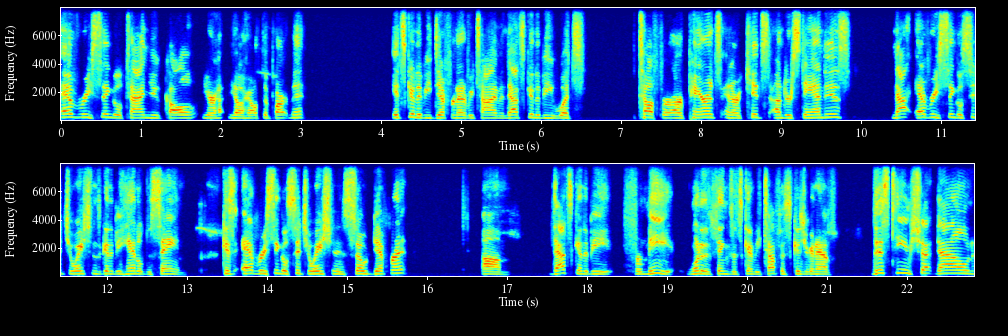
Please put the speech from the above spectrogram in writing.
every single time you call your your health department, it's going to be different every time, and that's going to be what's tough for our parents and our kids to understand is not every single situation is going to be handled the same because every single situation is so different. Um, that's going to be for me one of the things that's going to be toughest because you're going to have this team shut down,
